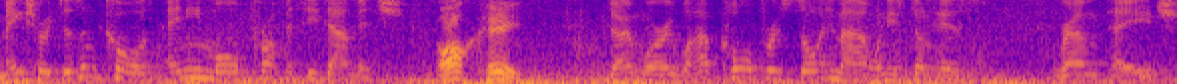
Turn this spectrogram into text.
Make sure he doesn't cause any more property damage. Okay. Don't worry, we'll have corporate sort him out when he's done his rampage.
